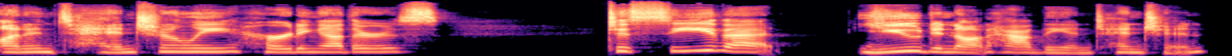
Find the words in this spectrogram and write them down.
unintentionally hurting others, to see that you did not have the intention,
